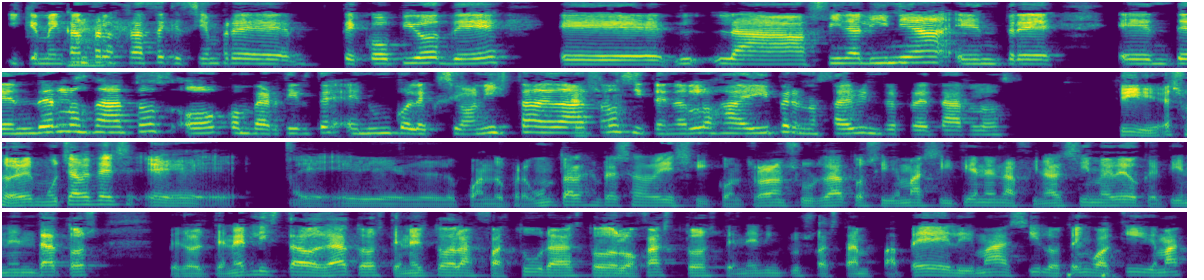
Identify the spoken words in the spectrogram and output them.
y que me encanta la frase que siempre te copio de eh, la fina línea entre entender los datos o convertirte en un coleccionista de datos y tenerlos ahí pero no saber interpretarlos. Sí, eso es. Muchas veces eh, eh, cuando pregunto a las empresas si controlan sus datos y demás, si tienen, al final sí me veo que tienen datos, pero el tener listado de datos, tener todas las facturas, todos los gastos, tener incluso hasta en papel y más, sí, lo tengo aquí y demás,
